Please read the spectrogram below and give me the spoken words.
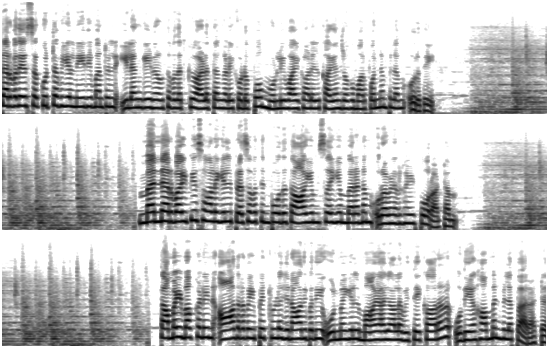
சர்வதேச குற்றவியல் நீதிமன்றில் இலங்கை நிறுத்துவதற்கு அழுத்தங்களை கொடுப்போம். முள்ளிவாய்க்காலில் கயந்திரகுமார் பொன்னம்பலம் உறுதி. மன்னர் வைத்தியசாலையில் பிரசவத்தின் போது தாயும் செய்யும் மரணம் உறவினர்கள் போராட்டம். தமிழ் மக்களின் ஆதரவை பெற்றுள்ள ஜனாதிபதி உண்மையில் மாயாஜால வித்தைக்காரர் உதய ஹம்மன்வில பாராட்டு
